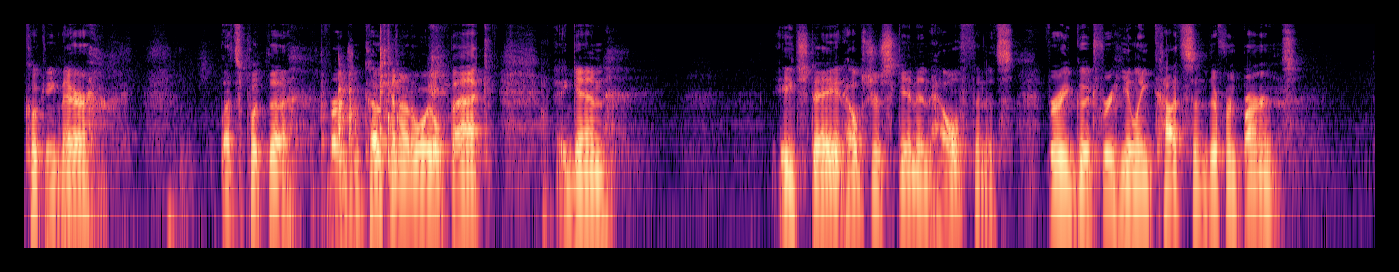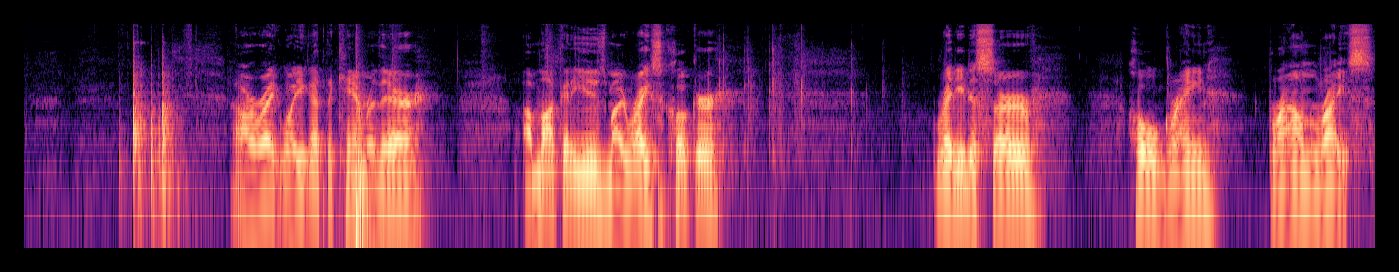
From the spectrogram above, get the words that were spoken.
cooking there. Let's put the virgin coconut oil back. Again, each day it helps your skin and health and it's very good for healing cuts and different burns. All right, well, you got the camera there. I'm not going to use my rice cooker. Ready to serve whole grain brown rice.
